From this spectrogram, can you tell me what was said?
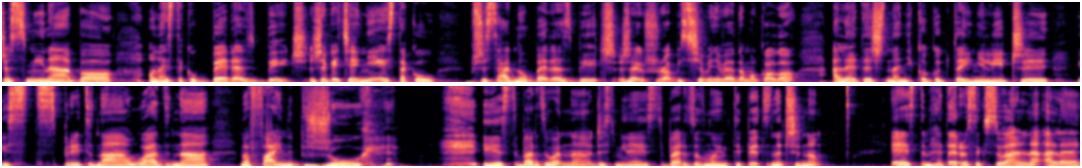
Jasmina, bo ona jest taką badass bitch, że wiecie, nie jest taką przysadną badass bitch, że już robi z siebie nie wiadomo kogo, ale też na nikogo tutaj nie liczy, jest sprytna, ładna, ma fajny brzuch i jest bardzo ładna. Jasmina jest bardzo w moim typie, to znaczy no, ja jestem heteroseksualna, ale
